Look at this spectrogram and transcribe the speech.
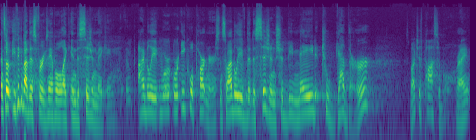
And so you think about this, for example, like in decision making. I believe we're, we're, equal partners. And so I believe that decisions should be made together as much as possible, right?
